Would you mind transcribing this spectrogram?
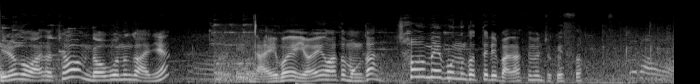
이런 거 와서 처음 넣어보는 거 아니야? 나 이번에 여행 와서 뭔가 처음 해보는 것들이 많았으면 좋겠어 부끄러워.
